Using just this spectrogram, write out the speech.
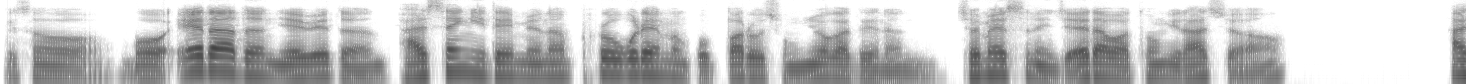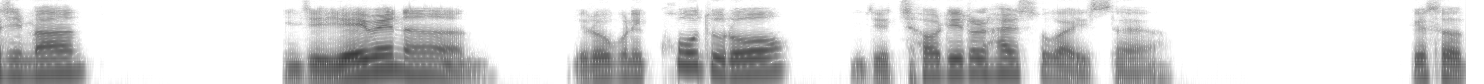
그래서 뭐 에라든 예외든 발생이 되면은 프로그램은 곧바로 종료가 되는 점에서는 이제 에라와 동일하죠. 하지만 이제 예외는 여러분이 코드로 이제 처리를 할 수가 있어요. 그래서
